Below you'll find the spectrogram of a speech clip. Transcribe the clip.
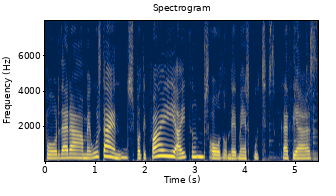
por dar a me gusta en Spotify, iTunes o donde me escuches. Gracias.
